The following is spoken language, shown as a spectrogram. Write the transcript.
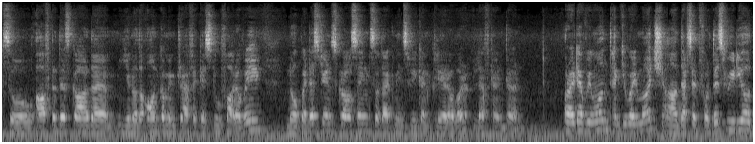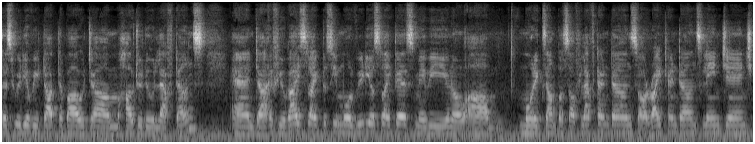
So after this car the you know the oncoming traffic is too far away no pedestrians crossing so that means we can clear our left hand turn. All right everyone thank you very much. Uh, that's it for this video. This video we talked about um, how to do left turns and uh, if you guys like to see more videos like this maybe you know um, more examples of left hand turns or right hand turns lane change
